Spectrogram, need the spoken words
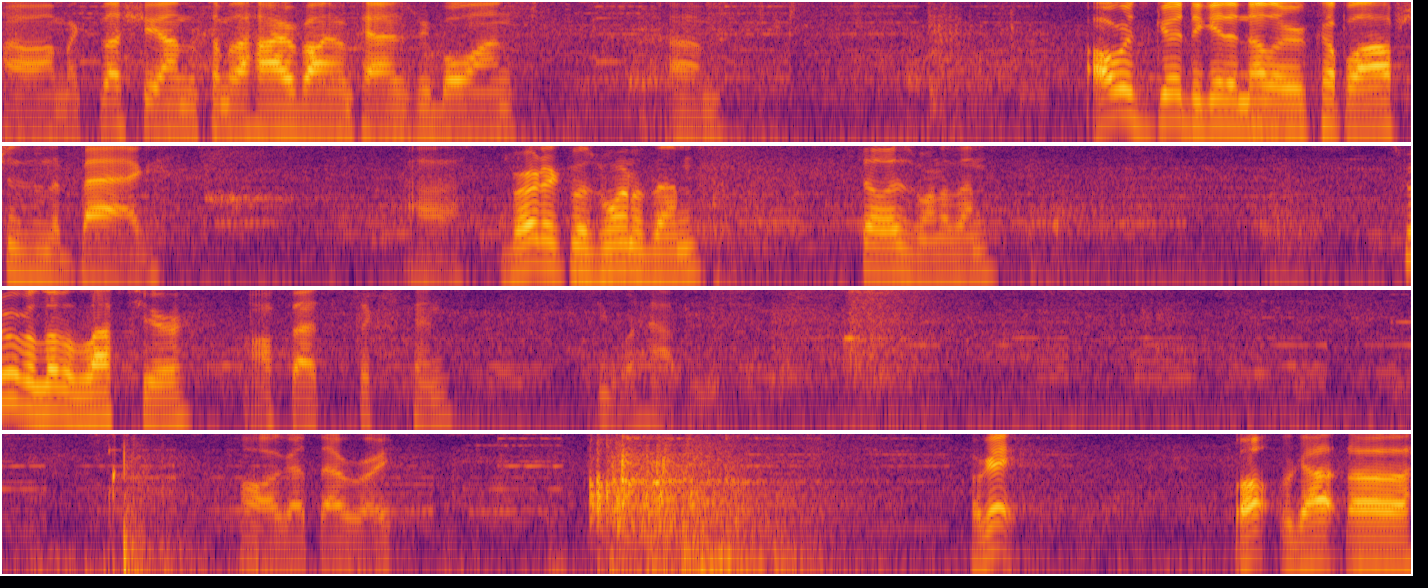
um, especially on some of the higher volume patterns we bowl on. Um, Always good to get another couple options in the bag. Uh, verdict was one of them, still is one of them. Let's move a little left here off that six pin, see what happens. Oh, I got that right. Okay. Well, we got uh,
